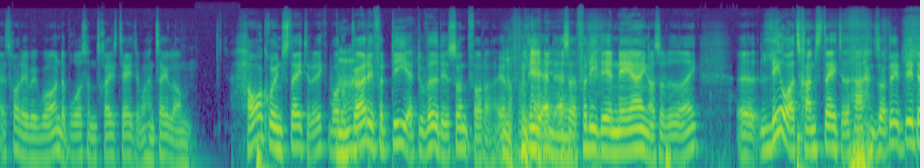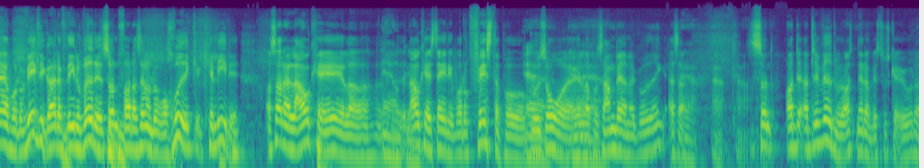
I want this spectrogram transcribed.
jeg tror, det er Rick Warren, der bruger sådan tre stadier, hvor han taler om havregryn stadiet, ikke? Hvor mm. du gør det, fordi at du ved, det er sundt for dig. Eller fordi, at, altså, fordi det er næring og så videre, ikke? Øh, levertransstadiet har han så. Det, det er der, hvor du virkelig gør det, fordi du ved, det er sundt for dig, selvom du overhovedet ikke kan lide det. Og så er der lavkage, eller ja, okay. lavkagestadiet, hvor du fester på ja, Guds ord, ja, ja, eller på samvær med Gud. Ikke? Altså, ja, ja, ja. Så, og, det, og det ved du også netop, hvis du skal øve dig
